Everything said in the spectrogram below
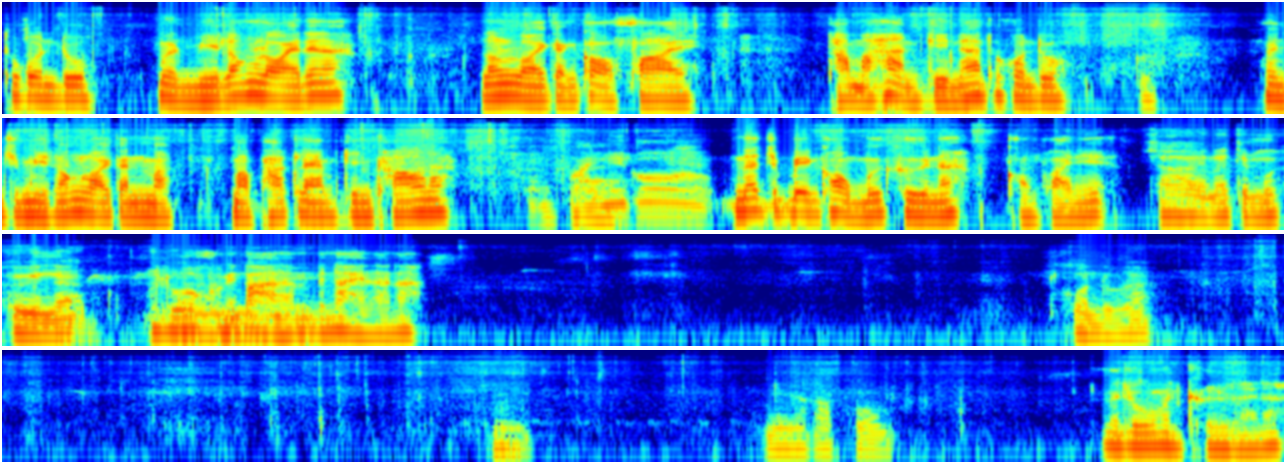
ทุกคนดูเหมือนมีร่องรอยด้วยนะร่องรอยกันก่อไฟทำอาหารกินนะทุกคนดูเห มือนจะมีร่องรอยกันมามาพักแรมกินข้าวนะผของไฟนี้ก็น่าจะเป็นของเมื่อคืนนะ ของฝ่ายนี้ใช่น่าจะเมื่อคืนนะไม่รู้ว่าคนป่านั้นเป็นไหนแล้วนะทุกคนดูนะนี่นะครับผม ไม่รู้ว่ามันคืออะไรนะ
